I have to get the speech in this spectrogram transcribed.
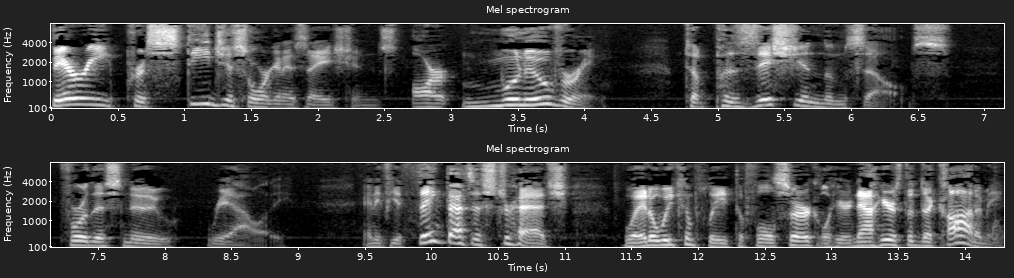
very prestigious organizations are maneuvering to position themselves for this new reality. And if you think that's a stretch, wait till we complete the full circle here. Now here's the dichotomy.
